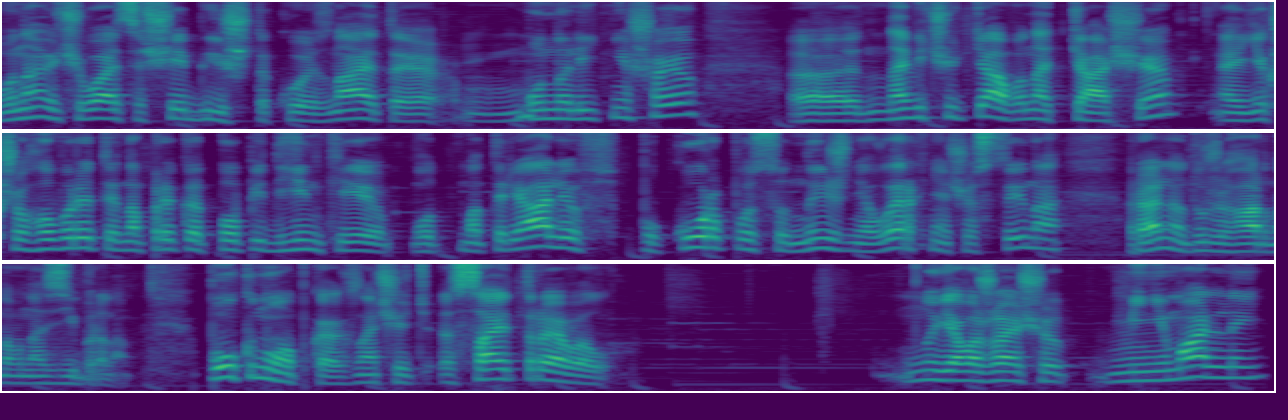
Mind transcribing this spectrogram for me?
Вона відчувається ще більш такою, знаєте, монолітнішою. Е, На відчуття вона тяжче. Е, Якщо говорити, наприклад, по підгінки от матеріалів, по корпусу, нижня, верхня частина, реально дуже гарно вона зібрана. По кнопках, значить, Side Travel, ну я вважаю, що мінімальний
